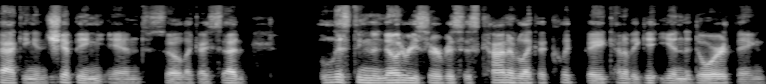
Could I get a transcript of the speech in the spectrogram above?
packing and shipping. And so, like I said, listing the notary service is kind of like a clickbait, kind of a get you in the door thing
